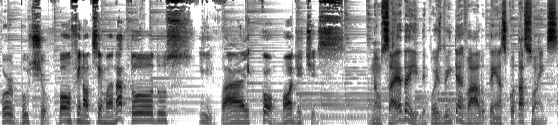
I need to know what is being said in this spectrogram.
por bushel. Bom final de semana a todos e vai commodities. Não saia daí, depois do intervalo tem as cotações.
